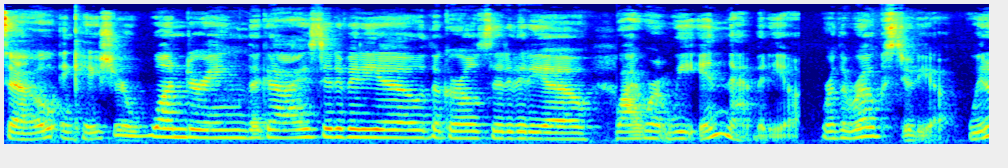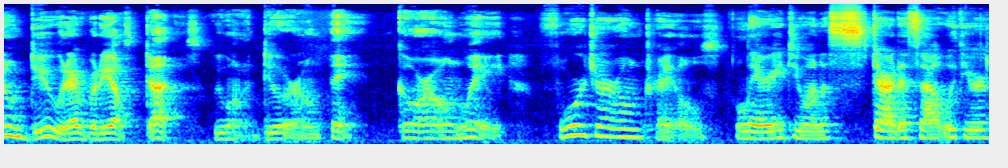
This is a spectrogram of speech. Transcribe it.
So, in case you're wondering, the guys did a video, the girls did a video. Why weren't we in that video? We're the Rogue Studio. We don't do what everybody else does. We want to do our own thing, go our own way, forge our own trails. Larry, do you want to start us out with your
